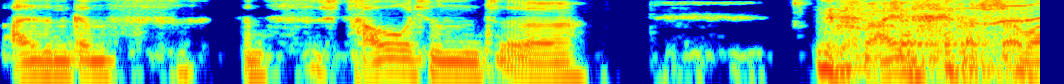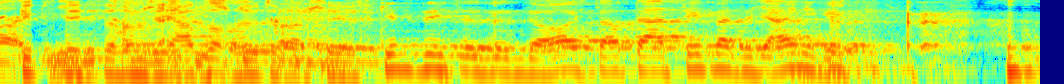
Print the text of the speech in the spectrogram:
alle sind ganz, ganz traurig und äh, Nein, Quatsch, aber gibt's nichts, was man sich abends auch erzählt. Gibt's nichts, oh, ich glaube, da erzählt man sich einiges.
